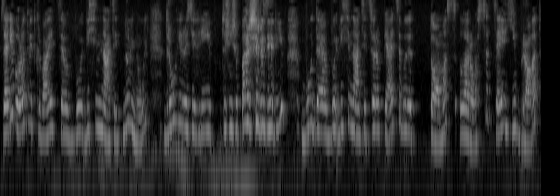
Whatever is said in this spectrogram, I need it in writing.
взагалі ворот відкривається в 18.00. Другий розігрів, точніше, перший розігрів буде в 18.45. Це буде Томас Лароса, це її брат.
